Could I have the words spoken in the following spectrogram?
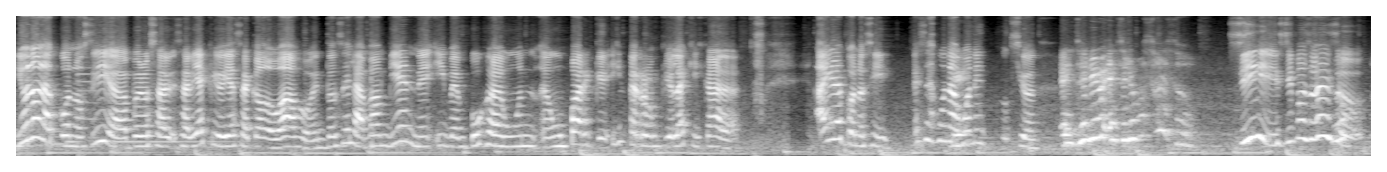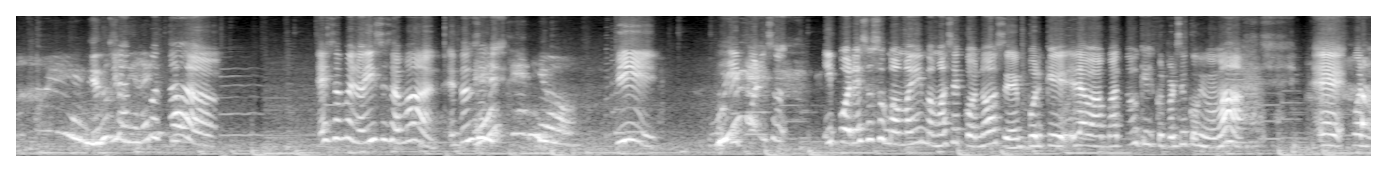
Yo no la conocía, pero sab- sabía que yo había sacado bajo. Entonces la man viene y me empuja en un, en un parque y me rompió la quijada. Ahí la conocí. Esa es una buena introducción. ¿En serio? ¿En serio pasó eso? Sí, sí pasó eso. Ay, yo no Sí, sabía eso. Eso me lo hizo esa man. Entonces, ¿En serio? sí. Uy. Y por, eso, y por eso su mamá y mi mamá se conocen, porque la mamá tuvo que disculparse con mi mamá. Eh, bueno,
